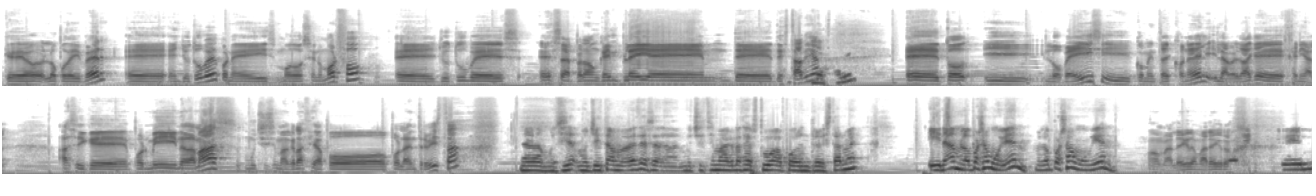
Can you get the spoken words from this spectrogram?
que lo podéis ver eh, en YouTube, ponéis modo xenomorfo. eh, YouTube es, es, perdón, gameplay de, de Stadia. Y lo veis y comentáis con él y la verdad que genial. Así que por mí nada más, muchísimas gracias por, por la entrevista. Nada, muchísimas veces, eh, muchísimas gracias tú por entrevistarme. Y nada, me lo he pasado muy bien, me lo he pasado muy bien. Oh, me alegro, me alegro. Eh,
